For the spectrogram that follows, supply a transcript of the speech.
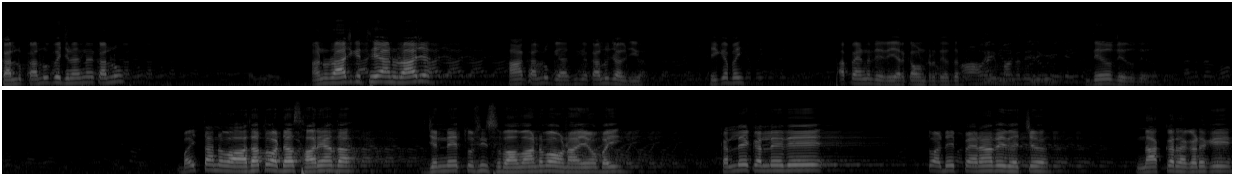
ਕੱਲ ਕੱਲ ਨੂੰ ਭੇਜਣਾ ਇਹਨਾਂ ਕੱਲ ਨੂੰ? ਅਨੁਰਾਜ ਕਿੱਥੇ ਆ? ਅਨੁਰਾਜ? ਹਾਂ ਕੱਲ ਨੂੰ ਗਿਆ ਸੀਗਾ ਕੱਲ ਨੂੰ ਚੱਲ ਜਿਓ। ਠੀਕ ਹੈ ਬਾਈ। ਆ ਪੈਨ ਦੇ ਦੇ ਯਾਰ ਕਾਊਂਟਰ ਤੇ ਉਧਰ। ਆਹੋ ਇਹ ਮੰਗਦੇ ਸੀਗੇ। ਦੇ ਦਿਓ ਦੇ ਦਿਓ ਦੇ ਦਿਓ ਬਾਈ ਧੰਨਵਾਦ ਆ ਤੁਹਾਡਾ ਸਾਰਿਆਂ ਦਾ ਜਿੰਨੇ ਤੁਸੀਂ ਸੇਵਾਵਾਂ ਨਿਭਾਉਣ ਆਏ ਹੋ ਬਾਈ। ਕੱਲੇ ਕੱਲੇ ਦੇ ਤੁਹਾਡੇ ਪੈਰਾਂ ਦੇ ਵਿੱਚ ਨੱਕ ਰਗੜ ਕੇ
